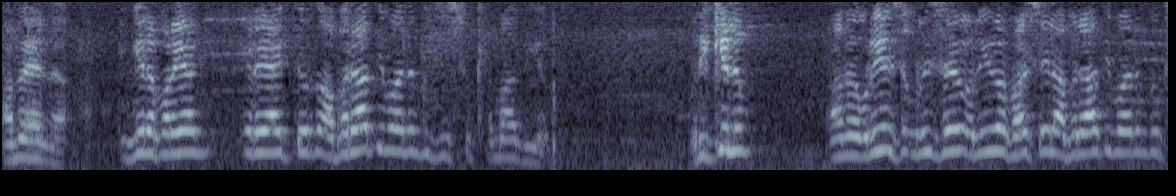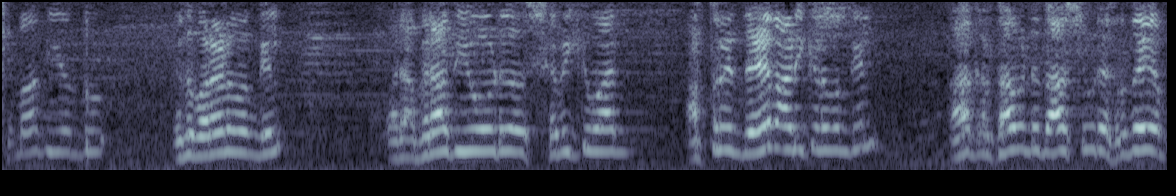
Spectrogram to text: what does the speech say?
അമേൻ. ഇങ്ങനെ പറയാൻ ഇടയായി തീർന്നു അപരാധിമാനം ജീശു ക്ഷമാദിയും ഒരിക്കലും ആമേ ഒറീസ ഭാഷയിൽ അപരാധിമാനം ക്ഷമാതിയെന്നു എന്ന് പറയണമെങ്കിൽ ഒരു അപരാധിയോട് ക്ഷമിക്കുവാൻ അത്രയും ദയ കാണിക്കണമെങ്കിൽ ആ കർത്താവിന്റെ ദാസിയുടെ ഹൃദയം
